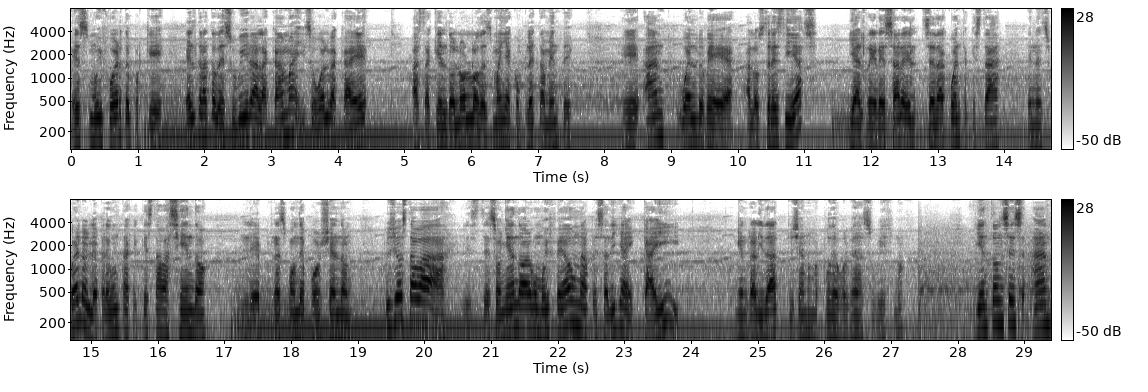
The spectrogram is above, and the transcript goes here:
es muy fuerte porque él trata de subir a la cama y se vuelve a caer hasta que el dolor lo desmaya completamente. Eh, Ant vuelve a, los tres días y al regresar él se da cuenta que está en el suelo y le pregunta que qué estaba haciendo. Le responde Paul Sheldon, pues yo estaba este, soñando algo muy feo, una pesadilla y caí y en realidad pues ya no me pude volver a subir, ¿no? Y entonces Anne,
